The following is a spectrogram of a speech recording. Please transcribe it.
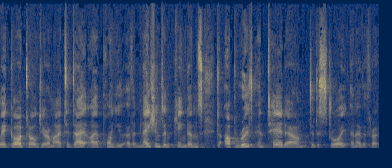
where God told Jeremiah, Today I appoint you over nations and kingdoms to uproot and tear down, to destroy and overthrow.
